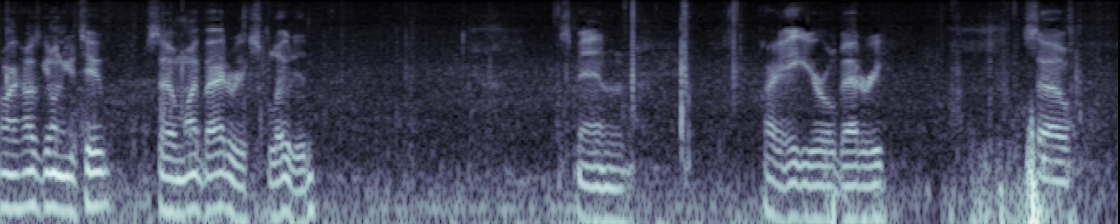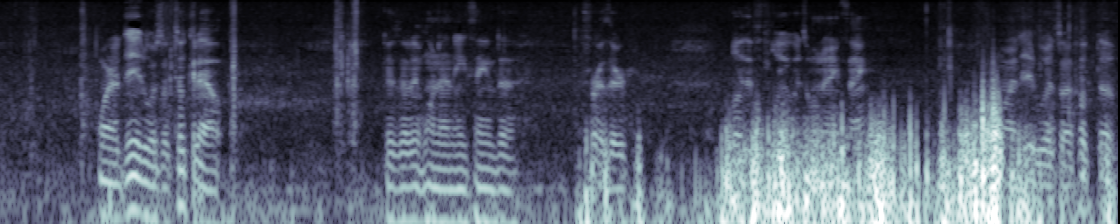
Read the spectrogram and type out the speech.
Alright, how's it going YouTube? So my battery exploded. It's been probably eight year old battery. So what I did was I took it out because I didn't want anything to further blow the fluids on anything. What I did was I hooked up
